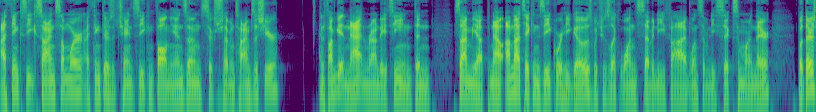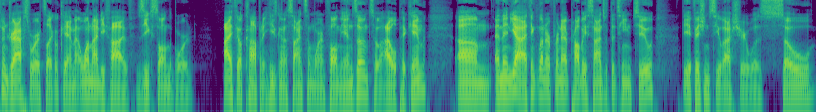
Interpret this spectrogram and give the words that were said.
I think Zeke signed somewhere. I think there's a chance Zeke can fall in the end zone six or seven times this year. And if I'm getting that in round 18, then sign me up. Now, I'm not taking Zeke where he goes, which is like 175, 176, somewhere in there. But there's been drafts where it's like, okay, I'm at 195. Zeke's still on the board. I feel confident he's going to sign somewhere and fall in the end zone, so I will pick him. Um, and then, yeah, I think Leonard Fournette probably signs with the team too. The efficiency last year was so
